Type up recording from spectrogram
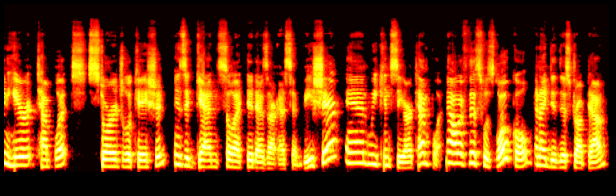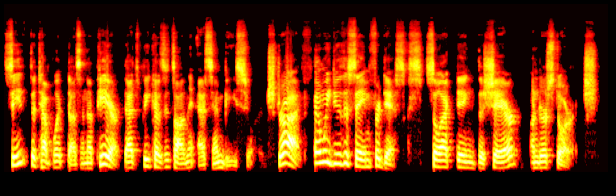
And here at templates, storage location is again selected as our SMB share, and we can see our template. Now, if this was local and I did this drop down, see the template doesn't appear. That's because it's on the SMB storage drive. And we do the same for disks, selecting the share under storage.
